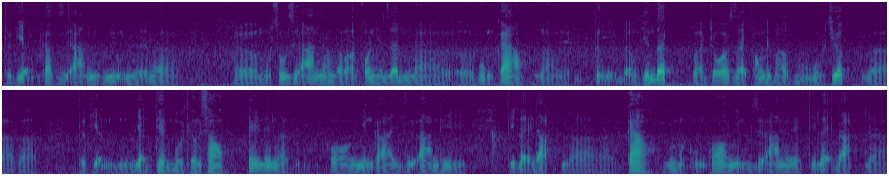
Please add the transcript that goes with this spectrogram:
thực hiện các dự án ví dụ như thế là ờ, một số dự án là bà con nhân dân là ở vùng cao là tự động hiến đất và cho giải phóng đi bù bù trước và và thực hiện nhận tiền bồi thường sau thế nên là có những cái dự án thì tỷ lệ đạt là cao nhưng mà cũng có những dự án thì tỷ lệ đạt là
